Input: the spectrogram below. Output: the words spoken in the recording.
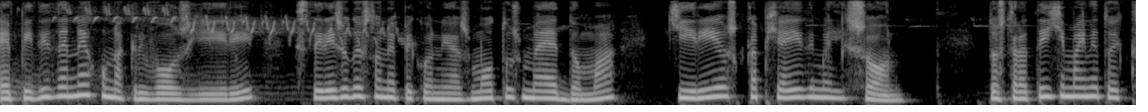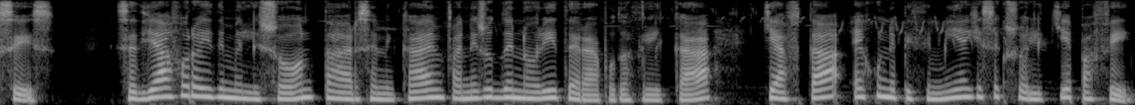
Επειδή δεν έχουν ακριβώς γύρι, στηρίζονται στον επικονιασμό τους με έντομα, κυρίως κάποια είδη μελισσών. Το στρατήγημα είναι το εξής. Σε διάφορα είδη μελισσών, τα αρσενικά εμφανίζονται νωρίτερα από τα θηλυκά και αυτά έχουν επιθυμία για σεξουαλική επαφή.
